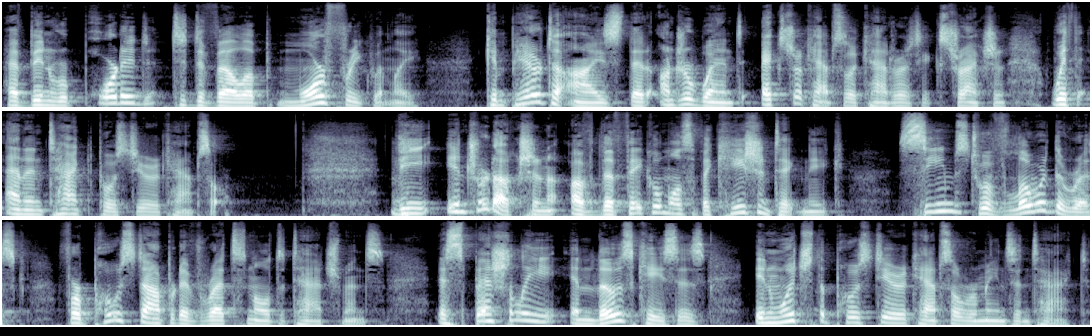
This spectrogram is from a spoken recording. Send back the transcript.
have been reported to develop more frequently compared to eyes that underwent extracapsular cataract extraction with an intact posterior capsule. The introduction of the phacoemulsification technique seems to have lowered the risk for postoperative retinal detachments, especially in those cases in which the posterior capsule remains intact.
